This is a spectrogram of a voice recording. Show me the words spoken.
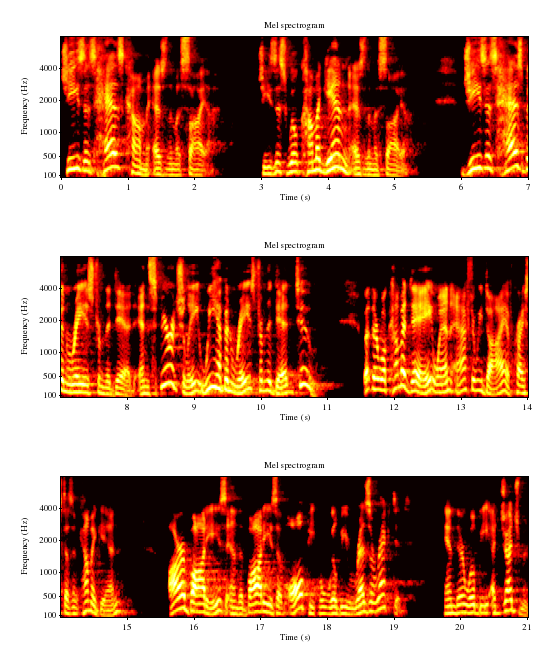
Jesus has come as the Messiah. Jesus will come again as the Messiah. Jesus has been raised from the dead, and spiritually, we have been raised from the dead too. But there will come a day when, after we die, if Christ doesn't come again, our bodies and the bodies of all people will be resurrected, and there will be a judgment.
